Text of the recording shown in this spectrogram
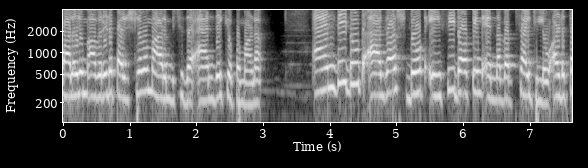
പലരും അവരുടെ പരിശ്രമം ആരംഭിച്ചത് ആൻഡയ്ക്കൊപ്പമാണ്. ANTHE dot Aakash dot A C dot in എന്ന വെബ്സൈറ്റിലോ അടുത്ത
